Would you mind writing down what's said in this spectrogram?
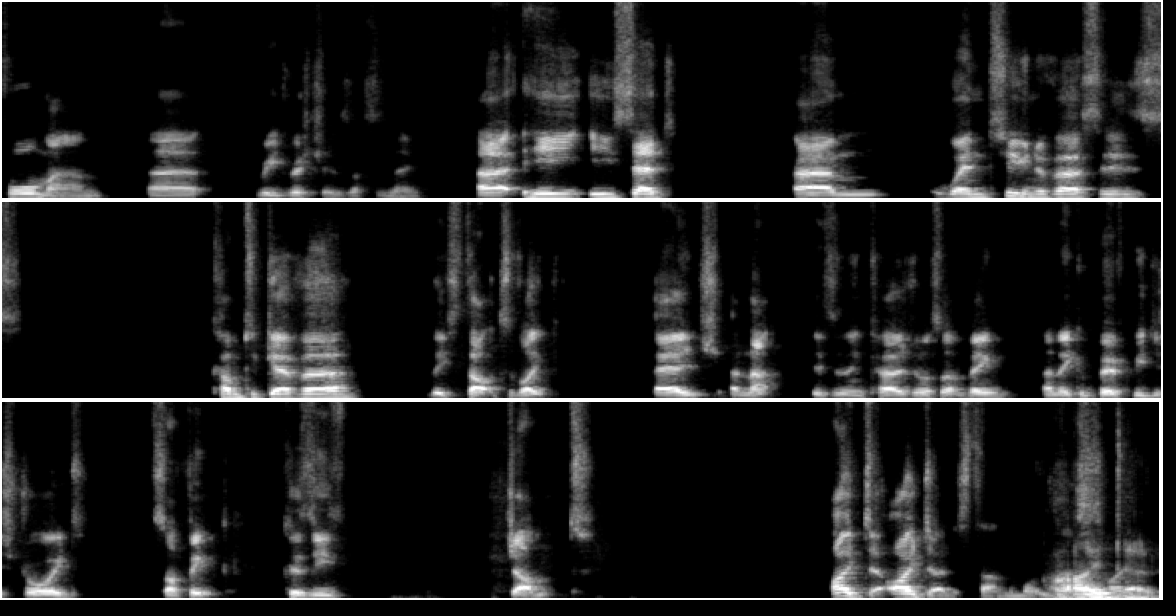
Four man, uh, Reed Richards, that's his name. Uh, he he said um, when two universes come together, they start to like edge, and that is an incursion or something, and they can both be destroyed. So I think because he's jumped, I, d- I don't understand the multiverse. I don't.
